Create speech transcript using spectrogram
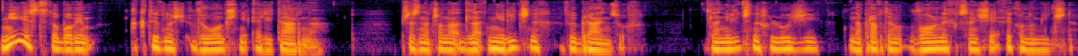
Nie jest to bowiem aktywność wyłącznie elitarna, przeznaczona dla nielicznych wybrańców, dla nielicznych ludzi naprawdę wolnych w sensie ekonomicznym.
